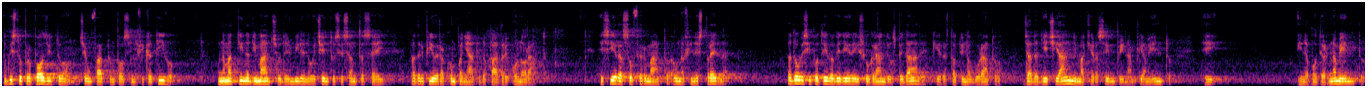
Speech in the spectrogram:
A questo proposito c'è un fatto un po' significativo. Una mattina di maggio del 1966 Padre Pio era accompagnato da Padre Onorato e si era soffermato a una finestrella da dove si poteva vedere il suo grande ospedale che era stato inaugurato già da dieci anni ma che era sempre in ampliamento e in ammodernamento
